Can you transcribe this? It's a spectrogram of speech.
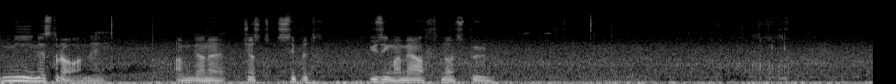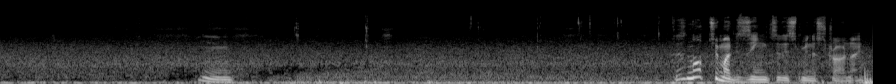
Minestrone. I'm gonna just sip it using my mouth no spoon Hmm. there's not too much zing to this minestrone.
